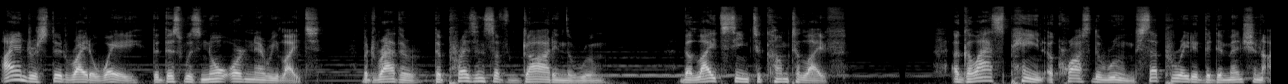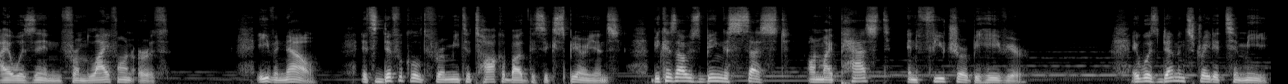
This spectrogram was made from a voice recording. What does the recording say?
I understood right away that this was no ordinary light, but rather the presence of God in the room. The light seemed to come to life. A glass pane across the room separated the dimension I was in from life on Earth. Even now, it's difficult for me to talk about this experience because I was being assessed on my past and future behavior. It was demonstrated to me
